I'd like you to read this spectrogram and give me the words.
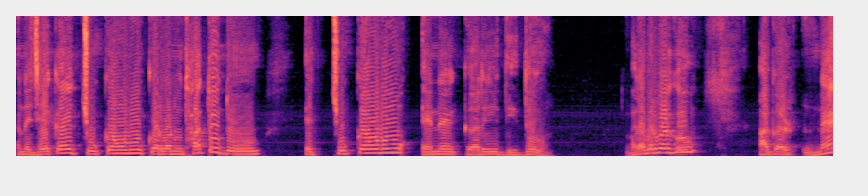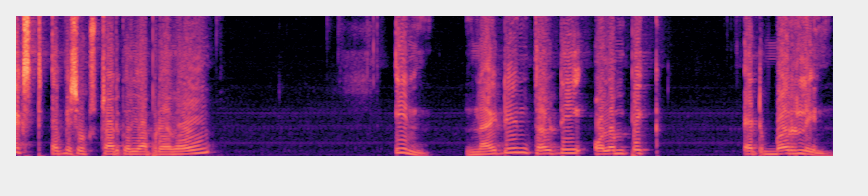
અને જે કંઈ ચૂકવણું કરવાનું થતું હતું, એ ચૂકવણું એને કરી દીધું. બરાબર બાળકો? આગળ નેક્સ્ટ એપિસોડ સ્ટાર્ટ કરીએ આપણે હવે. In nineteen thirty Olympic at Berlin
